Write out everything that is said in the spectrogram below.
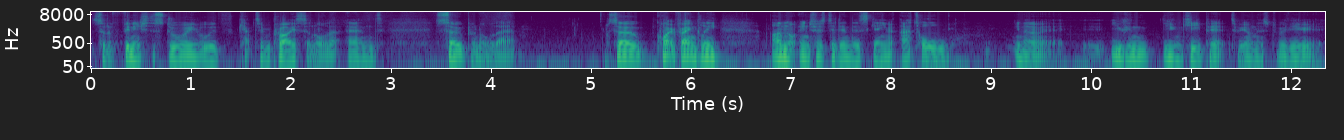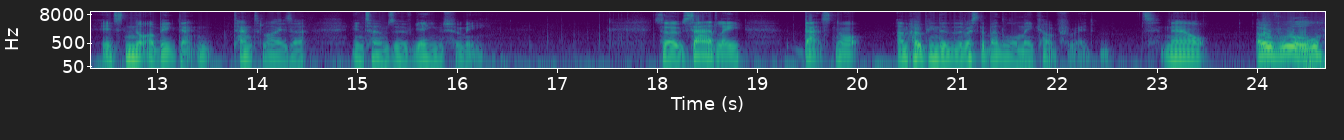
sort of finish the story with Captain Price and all that and Soap and all that. So, quite frankly, I'm not interested in this game at all. You know, you can you can keep it to be honest with you. It's not a big tantalizer in terms of games for me. So sadly, that's not. I'm hoping that the rest of the bundle will make up for it. Now, overall,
